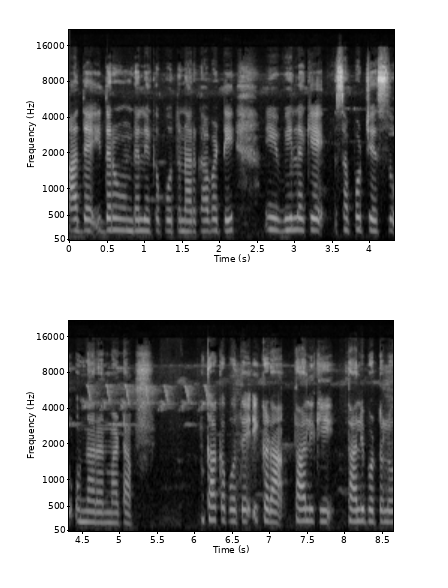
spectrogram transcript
ఆద్య ఇద్దరు ఉండలేకపోతున్నారు కాబట్టి ఈ వీళ్ళకే సపోర్ట్ చేస్తూ ఉన్నారనమాట. కాకపోతే ఇక్కడ తాళికి తాలిబొట్టులు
